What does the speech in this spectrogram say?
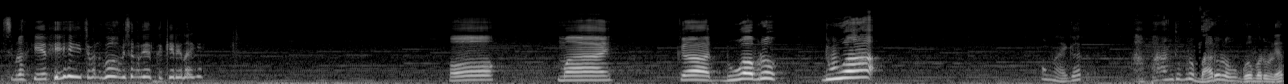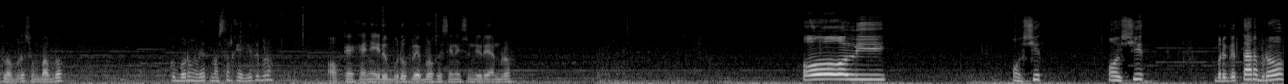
di sebelah kiri. Cuman gua gak bisa ngeliat ke kiri lagi. Oh my god, dua bro, dua. Oh my god, apaan tuh bro? Baru loh, gua baru lihat loh bro, sumpah bro. Gua baru ngeliat master kayak gitu bro. Oke, kayaknya ide buruk deh bro ke sini sendirian bro. Holy, oh shit, oh shit, bergetar bro.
